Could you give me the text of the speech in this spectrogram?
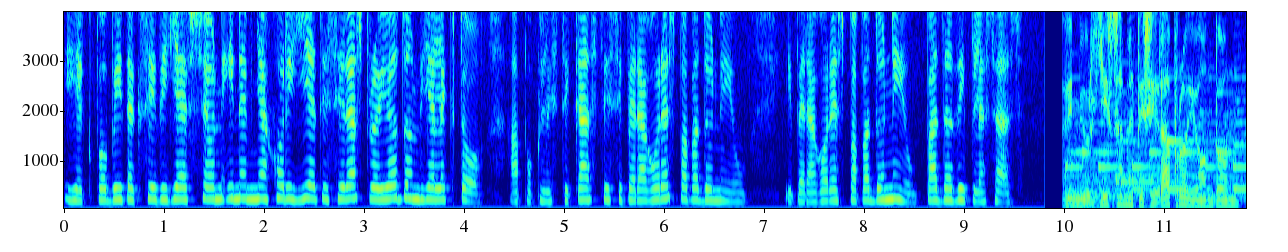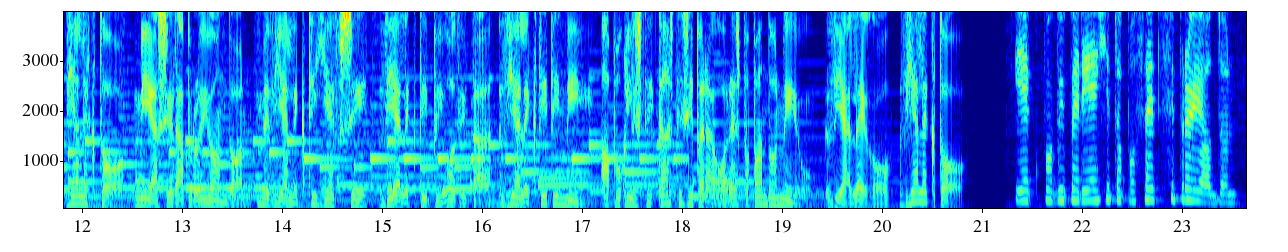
Η εκπομπή Ταξίδι Γεύσεων είναι μια χορηγία της σειράς προϊόντων διαλεκτό, αποκλειστικά στις υπεραγορές Παπαντονίου. Υπεραγορές Παπαντονίου, πάντα δίπλα σας. Δημιουργήσαμε τη σειρά προϊόντων Διαλεκτό. Μια σειρά προϊόντων με διαλεκτή γεύση, διαλεκτή ποιότητα, διαλεκτή τιμή. Αποκλειστικά στις υπεραγορές Παπαντονίου. Διαλέγω Διαλεκτό. Η εκπομπή περιέχει τοποθέτηση προϊόντων.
